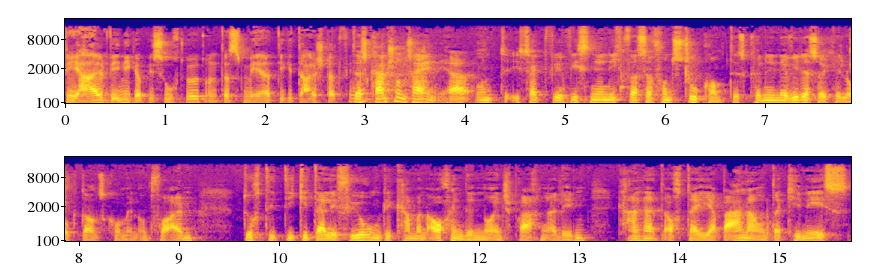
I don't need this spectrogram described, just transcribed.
real weniger besucht wird und dass mehr digital stattfindet? Das kann schon sein, ja. Und ich sage, wir wissen ja nicht, was auf uns zukommt. Es können ja wieder solche Lockdowns kommen. Und vor allem durch die digitale Führung, die kann man auch in den neuen Sprachen erleben, kann halt auch der Japaner und der Chines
